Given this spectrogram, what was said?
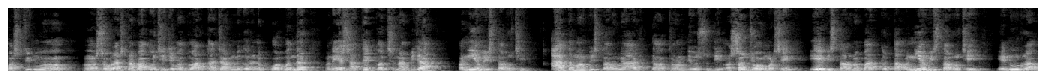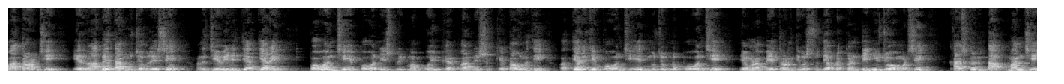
પશ્ચિમ સૌરાષ્ટ્રના ભાગો છે, જેમાં દ્વારકા, જામનગર અને પોરબંદર અને એ સાથે કચ્છના બીજા અન્ય વિસ્તારો છે. આ તમામ વિસ્તારોને આ રીતના ત્રણ દિવસ સુધી અસર જોવા મળશે. એ વિસ્તારોને બાદ કરતા અન્ય વિસ્તારો છે, એનું વાતાવરણ છે, એ રાબેતા મુજબ રહેશે. અને જેવી રીતે અત્યારે પવન છે, પવનની સ્પીડમાં કોઈ ફેરફારની શક્યતાઓ નથી. અત્યારે જે પવન છે, એ જ મુજબનો પવન છે એ હમણાં બે, ત્રણ દિવસ સુધી આપણે કન્ટિન્યુ જોવા મળશે. ખાસ કરીને તાપમાન છે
